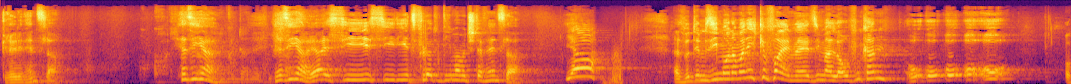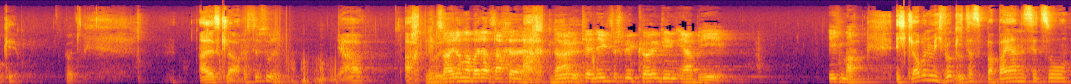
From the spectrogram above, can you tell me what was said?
Grill den Hensler. Oh Gott, Ja, sicher. Ja, sicher. Ja, ist die, ist die, die jetzt flirtet die immer mit Steffen Hensler. Ja. Das wird dem Simon aber nicht gefallen, wenn er jetzt nicht mal laufen kann. Oh, oh, oh, oh, oh. Okay. Gut. Alles klar. Was tippst du denn? Ja. 8-0. Jetzt sei doch mal bei der Sache. 8-0. Danke, nächstes Spiel Köln gegen RB. Ich mach. Ich glaube nämlich wirklich, dass bei Bayern ist jetzt so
